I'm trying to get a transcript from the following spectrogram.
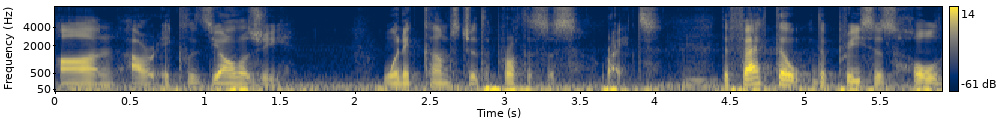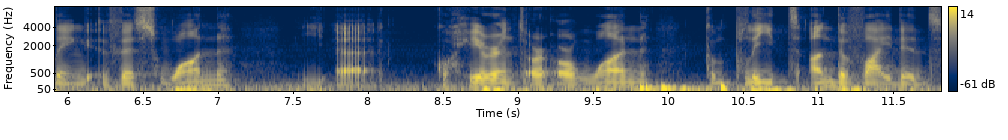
on our ecclesiology when it comes to the prothesis rite. Mm. The fact that the priest is holding this one uh, coherent or, or one complete, undivided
